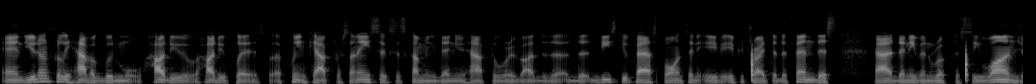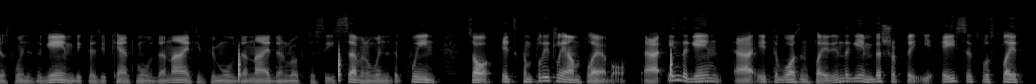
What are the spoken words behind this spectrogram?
and you don't really have a good move. How do you how do you play this? A queen captures an a6 is coming, then you have to worry about the, the these two pass pawns, and if, if you try to defend this, uh, then even rook to c1 just wins the game because you can't move the knight. If you move the knight, then rook to c7 wins the queen. So it's completely unplayable. Uh, in the game, uh, it wasn't played. In the game, bishop to a6 was played.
